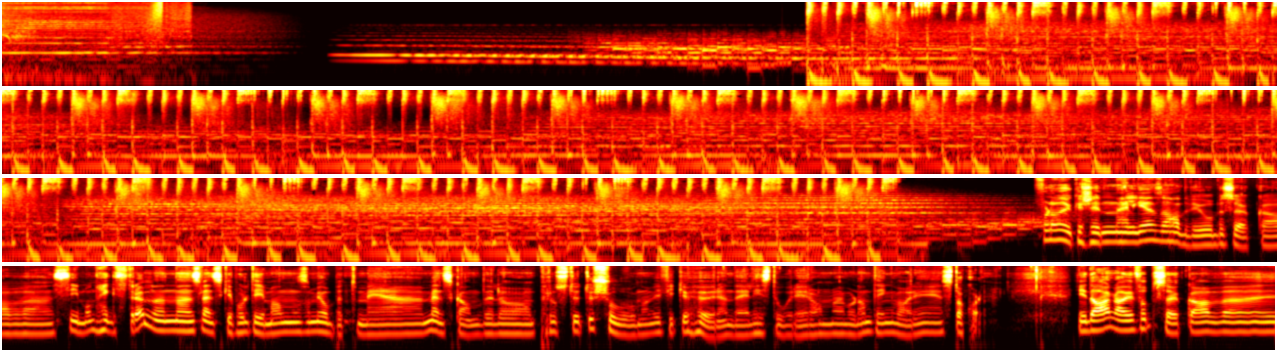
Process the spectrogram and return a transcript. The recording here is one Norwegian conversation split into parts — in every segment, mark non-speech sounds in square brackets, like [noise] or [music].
Noen uker siden, Helge, så hadde vi jo besøk av eh, Simon Heggström, den eh, svenske politimannen som jobbet med menneskehandel og prostitusjon, og vi fikk jo høre en del historier om eh, hvordan ting var i Stockholm. I dag har vi fått besøk av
